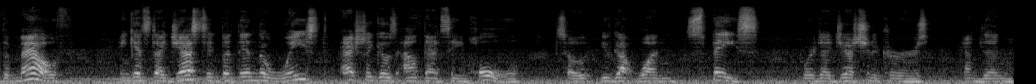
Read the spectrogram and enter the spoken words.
the mouth and gets digested, but then the waste actually goes out that same hole. So you've got one space where digestion occurs, and then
